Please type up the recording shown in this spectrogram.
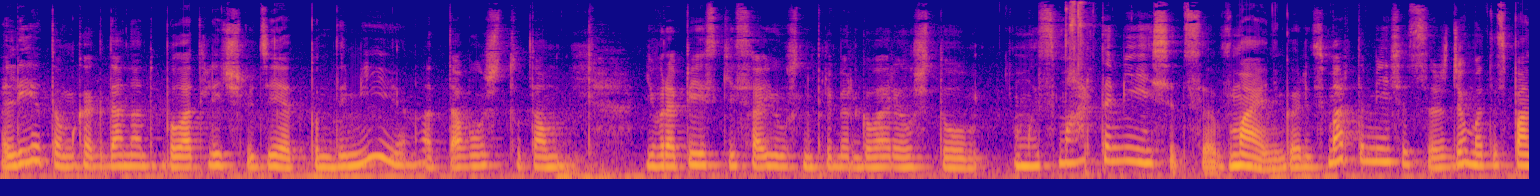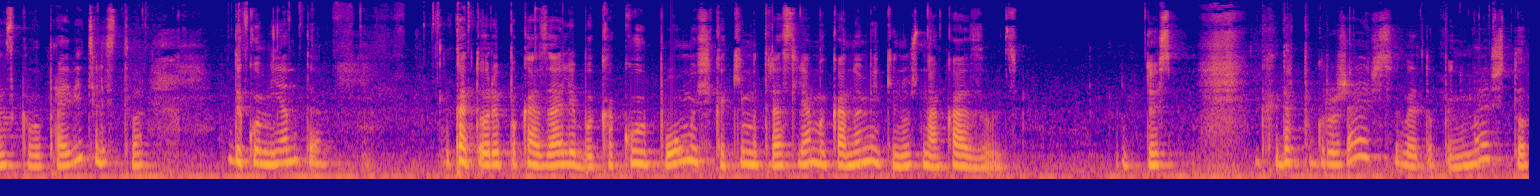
летом, когда надо было отвлечь людей от пандемии, от того, что там Европейский Союз, например, говорил, что мы с марта месяца, в мае они говорят, с марта месяца ждем от испанского правительства документы, которые показали бы, какую помощь, каким отраслям экономики нужно оказывать. То есть, когда погружаешься в это, понимаешь, что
